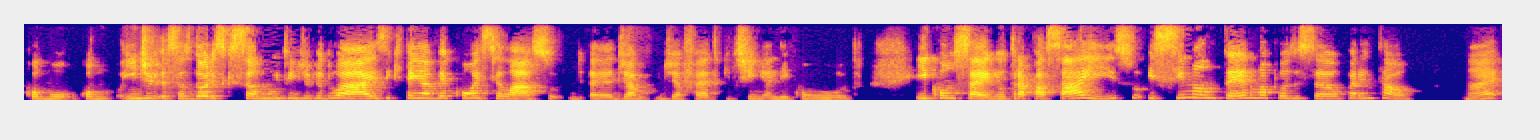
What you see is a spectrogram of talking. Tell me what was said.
Como, como essas dores que são muito individuais e que tem a ver com esse laço é, de, de afeto que tinha ali com o outro. E conseguem ultrapassar isso e se manter numa posição parental, né?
